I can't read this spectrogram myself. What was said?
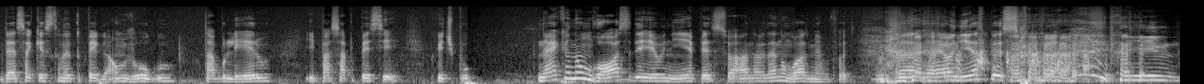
dessa questão de tu pegar um jogo tabuleiro e passar pro PC. Porque, tipo, não é que eu não gosto de reunir a pessoal, na verdade não gosto mesmo, foda-se. É, reunir as pessoas e...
